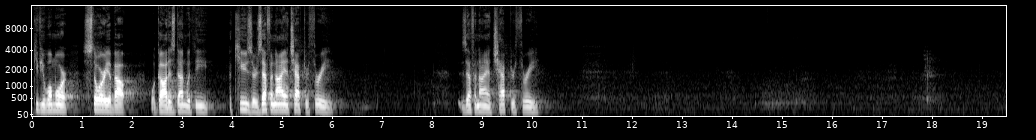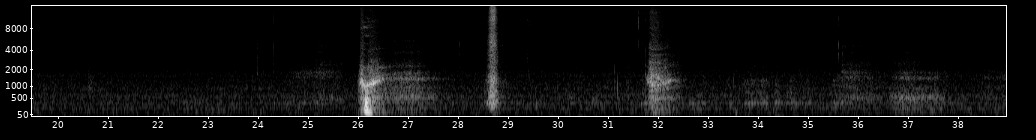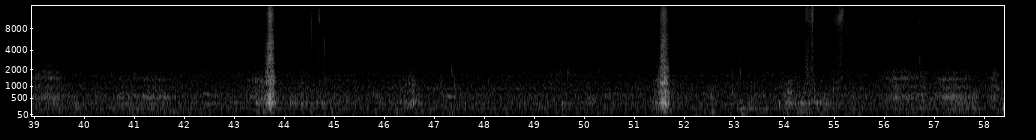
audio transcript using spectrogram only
Give you one more story about what God has done with the accuser. Zephaniah chapter 3. Zephaniah chapter 3. Whew.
